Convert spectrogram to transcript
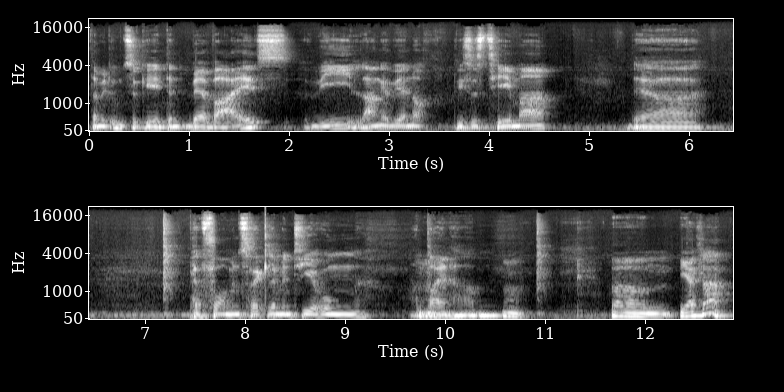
damit umzugehen. Denn wer weiß, wie lange wir noch dieses Thema der Performance-Reglementierung am Bein haben. Ähm, ja klar,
